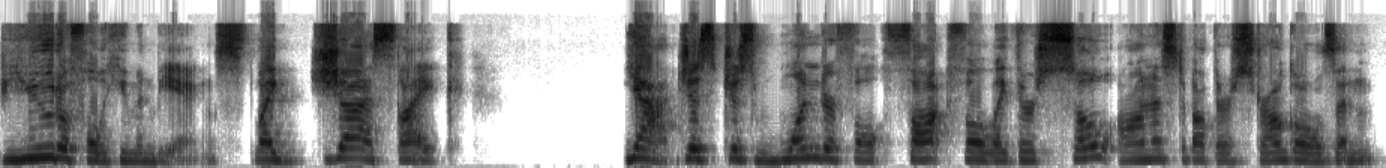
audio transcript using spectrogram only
beautiful human beings like just like yeah just just wonderful thoughtful like they're so honest about their struggles and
